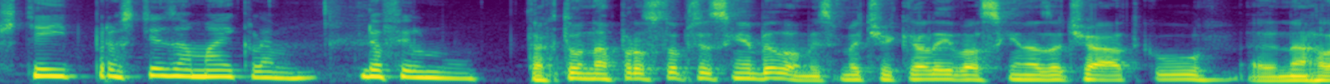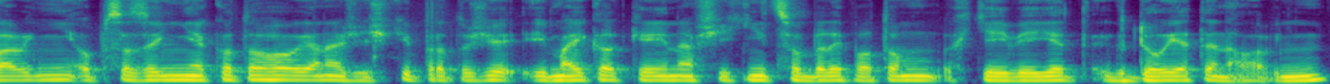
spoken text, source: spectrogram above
chtějí prostě za Michaelem do filmu. Tak to naprosto přesně bylo. My jsme čekali vlastně na začátku eh, na hlavní obsazení jako toho Jana Žižky, protože i Michael Caine a všichni, co byli potom, chtějí vědět, kdo je ten hlavní.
